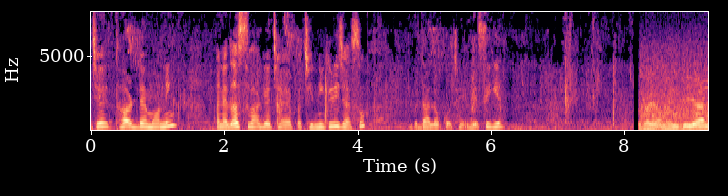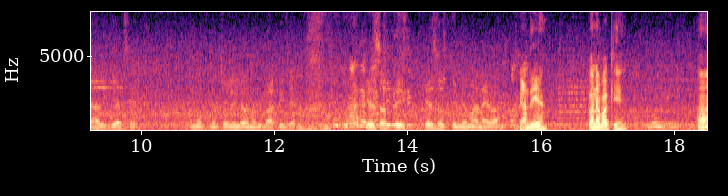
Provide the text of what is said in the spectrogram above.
જે થર્ડ ડે મોર્નિંગ અને દસ વાગે છે પછી નીકળી જશું. બધા લોકો છે એ બેસી ગયા. ભાઈ અમે દિયા આવી ગયા છે. અમુક ને ચોલી લેવાનું બાકી છે. કેશોદથી કેશોદથી મહેમાન આવ્યા. ક્યાં દિયા? કોને બાકી? હા?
